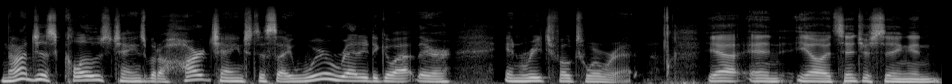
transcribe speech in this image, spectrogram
not just clothes change, but a heart change to say we're ready to go out there and reach folks where we're at. Yeah, and you know it's interesting in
